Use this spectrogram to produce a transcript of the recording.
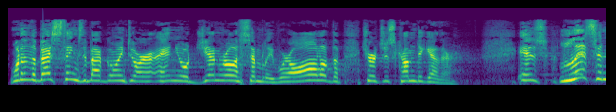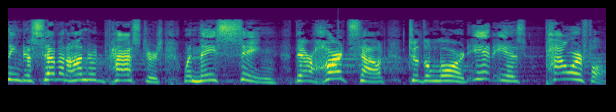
One of the best things about going to our annual General Assembly, where all of the churches come together, is listening to 700 pastors when they sing their hearts out to the Lord. It is powerful.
